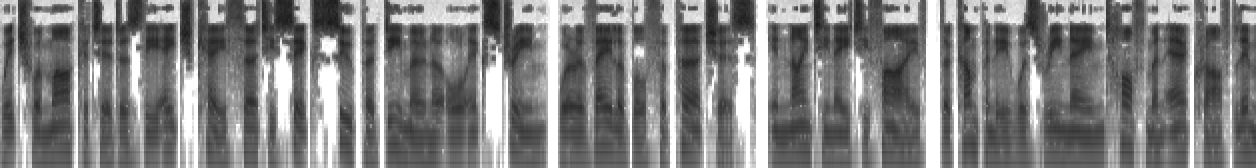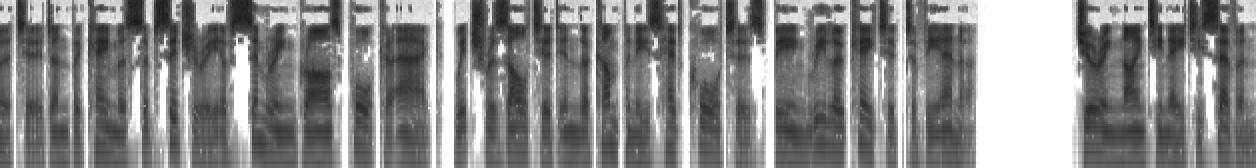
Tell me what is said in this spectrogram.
which were marketed as the HK36 Super Dimona or Extreme, were available for purchase. In 1985, the company was renamed Hoffmann Aircraft Limited and became a subsidiary of Simmering Gras Porker AG, which resulted in the company's headquarters being relocated to Vienna. During 1987,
